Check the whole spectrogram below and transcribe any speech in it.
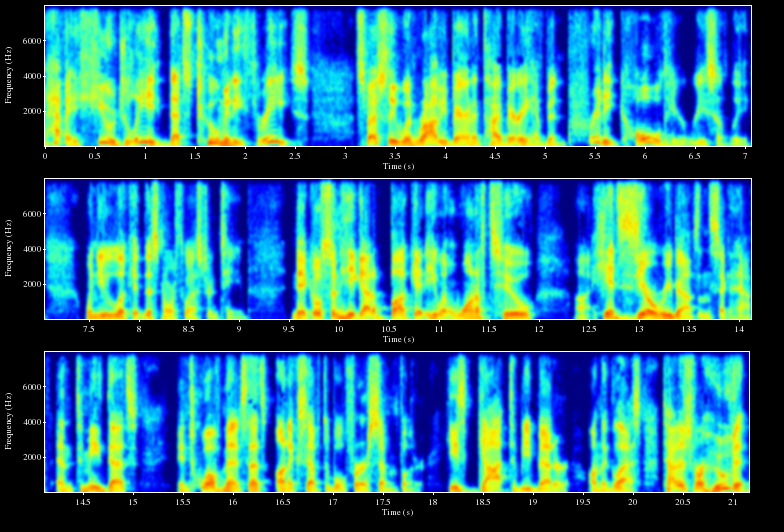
have a huge lead. That's too many threes, especially when Robbie Beran and Ty Berry have been pretty cold here recently when you look at this Northwestern team. Nicholson, he got a bucket. He went one of two. Uh, he had zero rebounds in the second half. And to me, that's in 12 minutes, that's unacceptable for a seven footer. He's got to be better on the glass. Tydus Verhoeven,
